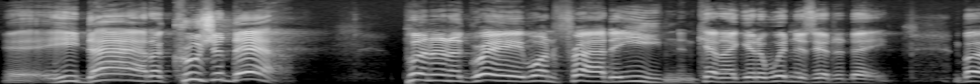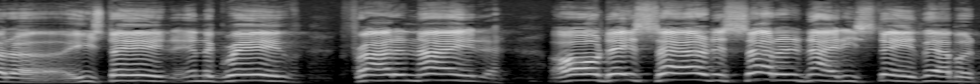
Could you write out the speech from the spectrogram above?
he died a crucial death put in a grave one Friday evening. Can I get a witness here today? But uh, he stayed in the grave Friday night, all day Saturday, Saturday night he stayed there. But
